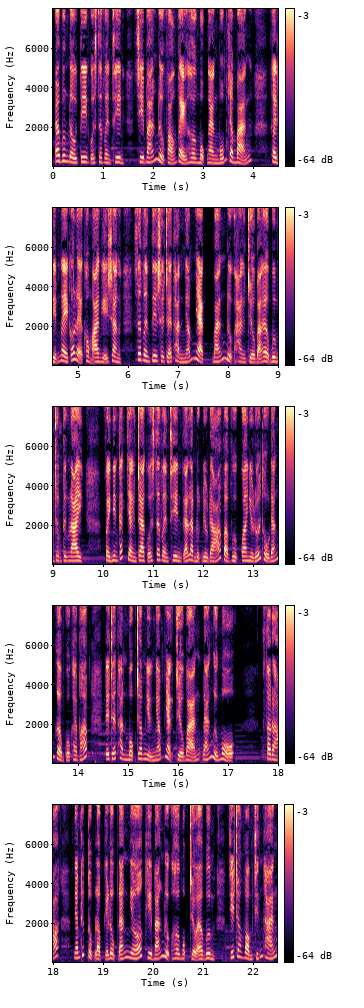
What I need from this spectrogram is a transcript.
album đầu tiên của Seventeen chỉ bán được vỏn vẹn hơn 1.400 bản. Thời điểm này có lẽ không ai nghĩ rằng Seventeen sẽ trở thành nhóm nhạc bán được hàng triệu bản album trong tương lai. Vậy nhưng các chàng trai của Seventeen đã làm được điều đó và vượt qua nhiều đối thủ đáng gờm của K-pop để trở thành một trong những nhóm nhạc triệu bản đáng ngưỡng mộ. Sau đó, nhóm tiếp tục lập kỷ lục đáng nhớ khi bán được hơn 1 triệu album chỉ trong vòng 9 tháng,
